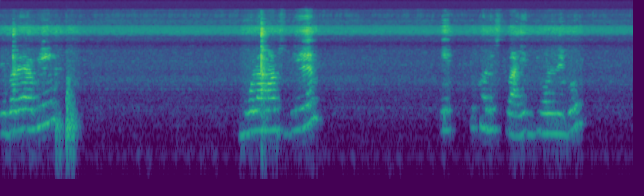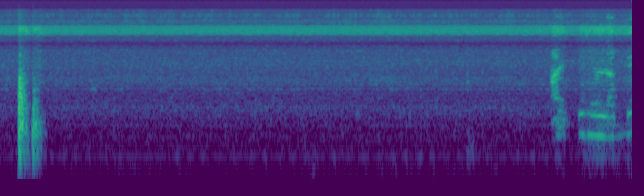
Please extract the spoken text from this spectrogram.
এবারে আমি ভোলা মাছ দিয়ে একটুখানি স্লাইড ঝোল নেব। আর একটু ঝোল লাগবে।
